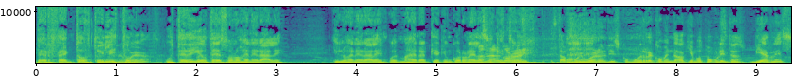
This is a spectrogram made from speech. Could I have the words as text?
Perfecto, estoy listo. Usted diga, ustedes son los generales. Y los generales, pues más jerarquía que un coronel. Así que estoy listo. Está muy bueno el disco, muy recomendado aquí en Voz Populi. Entonces, viernes,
